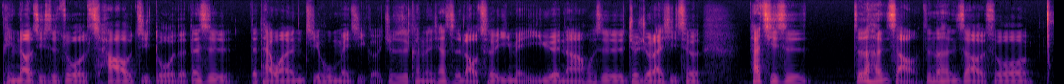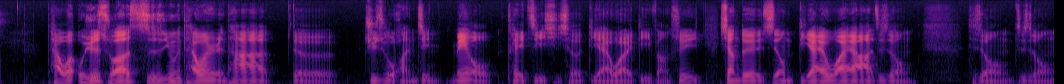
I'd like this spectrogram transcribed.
频道其实做的超级多的，但是在台湾几乎没几个，就是可能像是老车医美医院啊，或是九九来洗车，它其实真的很少，真的很少说台湾。我觉得主要是因为台湾人他的居住环境没有可以自己洗车 DIY 的地方，所以相对这种 DIY 啊这种。这种这种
